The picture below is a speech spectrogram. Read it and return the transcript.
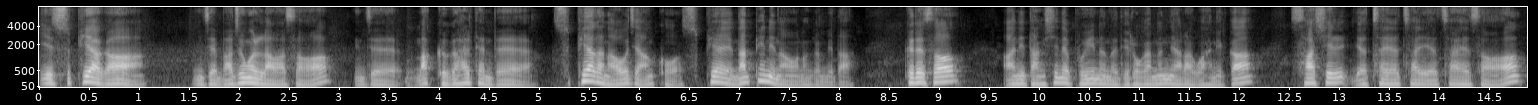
이 수피아가 이제 마중을 나와서 이제 막 그거 할 텐데 수피아가 나오지 않고 수피아의 남편이 나오는 겁니다. 그래서 아니 당신의 부인은 어디로 갔느냐라고 하니까 사실 여차 여차 여차해서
